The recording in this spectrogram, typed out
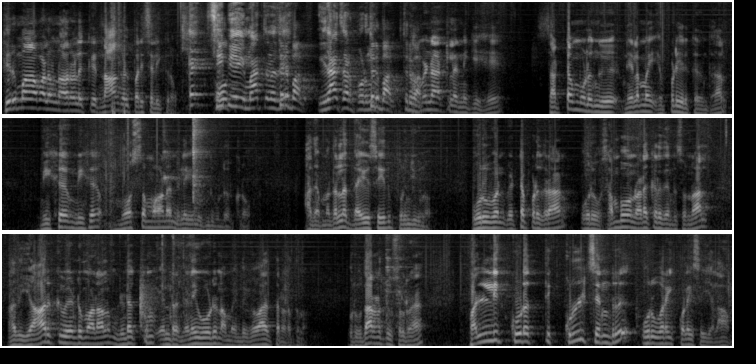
திருமாவளவன் அவர்களுக்கு நாங்கள் பரிசீலிக்கிறோம் சிபிஐ மாத்தினது திருபால். இதான் சார் திருபால் திருபால். தமிழ்நாட்டில் இன்னைக்கு சட்டம் ஒழுங்கு நிலைமை எப்படி இருக்கிறதால் என்றால் மிக மிக மோசமான நிலையில் இருந்து கொண்டிருக்கிறோம். அதை முதல்ல தயவு செய்து புரிஞ்சுக்கணும். ஒருவன் வெட்டப்படுகிறான் ஒரு சம்பவம் நடக்கிறது என்று சொன்னால் அது யாருக்கு வேண்டுமானாலும் நடக்கும் என்ற நினைவோடு நம்ம இந்த விவாதத்தை நடத்தணும். ஒரு உதாரணத்துக்கு சொல்கிறேன் பள்ளிக்கூடத்துக்குள் சென்று ஒருவரை கொலை செய்யலாம்.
